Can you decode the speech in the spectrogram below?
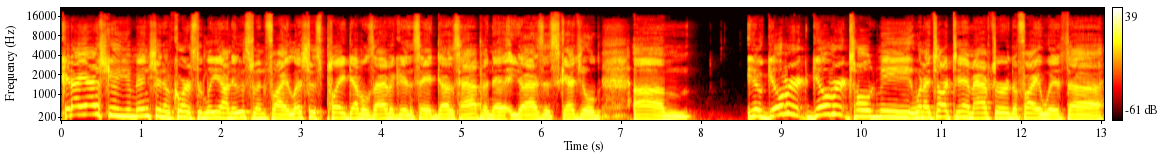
Can I ask you? You mentioned, of course, the Leon Usman fight. Let's just play devil's advocate and say it does happen, uh, you know, as it's scheduled. Um, you know, Gilbert Gilbert told me when I talked to him after the fight with uh,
